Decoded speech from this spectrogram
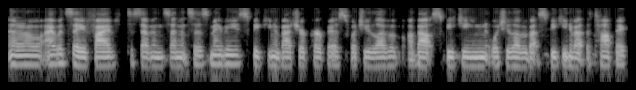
I don't know, I would say five to seven sentences, maybe speaking about your purpose, what you love about speaking, what you love about speaking about the topic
